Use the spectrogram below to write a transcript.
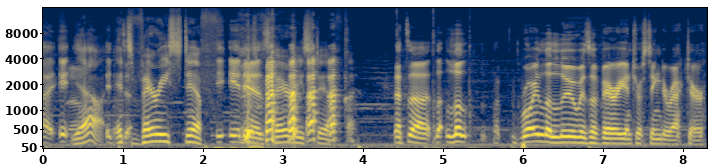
Uh, it, Yeah, it- it's very stiff. it- it is. very stiff. That's a L- L- Roy Laloux is a very interesting director.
